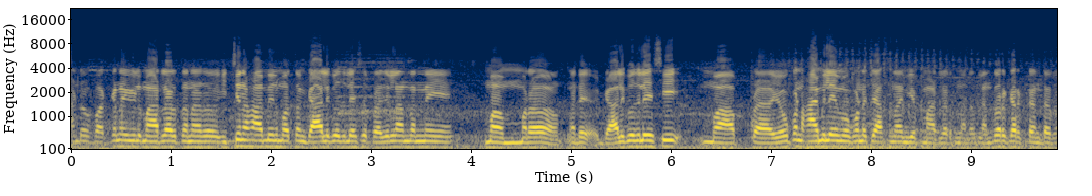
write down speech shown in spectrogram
అంటే పక్కన వీళ్ళు మాట్లాడుతున్నారు ఇచ్చిన హామీలు మొత్తం గాలికి వదిలేసి ప్రజలందరినీ మా మరో అంటే గాలికి వదిలేసి మా ప్ర- ఇవ్వకుండా హామీలు ఇవ్వకుండా చేస్తున్నారని చెప్పి మాట్లాడుతున్నారు. అసలు ఎంతవరకు కరెక్ట్ అంటారు?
